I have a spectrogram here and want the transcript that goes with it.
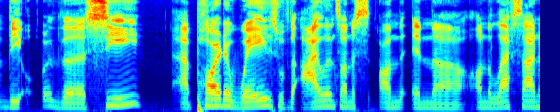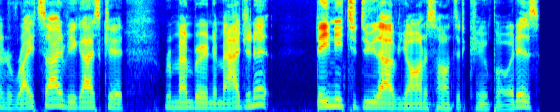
the the sea, uh, parted waves with the islands on the on in the on the left side and the right side. If you guys could remember and imagine it, they need to do that with Giannis Antetokounmpo. It is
